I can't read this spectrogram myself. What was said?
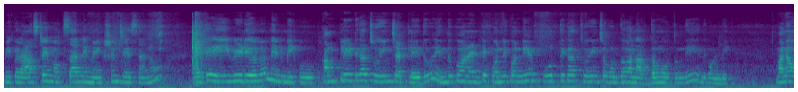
మీకు లాస్ట్ టైం ఒకసారి నేను మెన్షన్ చేశాను. అయితే ఈ వీడియోలో నేను మీకు కంప్లీట్గా చూపించట్లేదు ఎందుకు అని అంటే కొన్ని కొన్ని పూర్తిగా చూపించకూడదు అని అర్థమవుతుంది. ఇదిగోండి. మనం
